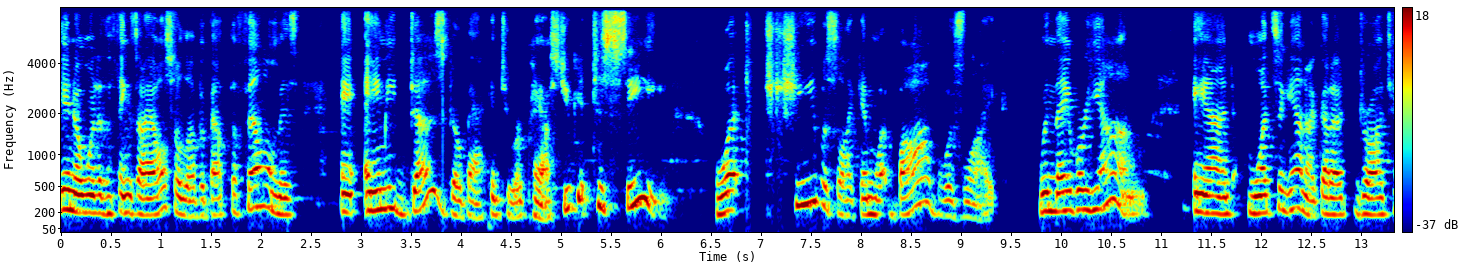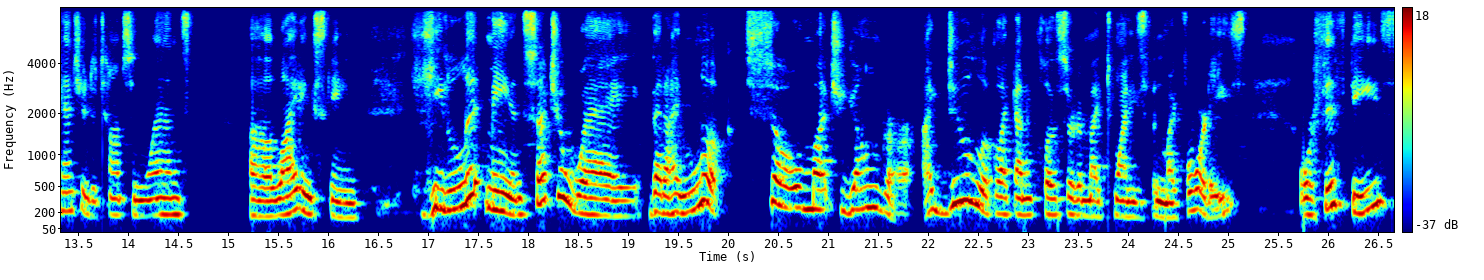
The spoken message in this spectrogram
you know, one of the things I also love about the film is a- Amy does go back into her past. You get to see what she was like and what Bob was like when they were young. And once again, I've got to draw attention to Thompson Wen's uh, lighting scheme. He lit me in such a way that I look so much younger. I do look like I'm closer to my 20s than my 40s or 50s.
